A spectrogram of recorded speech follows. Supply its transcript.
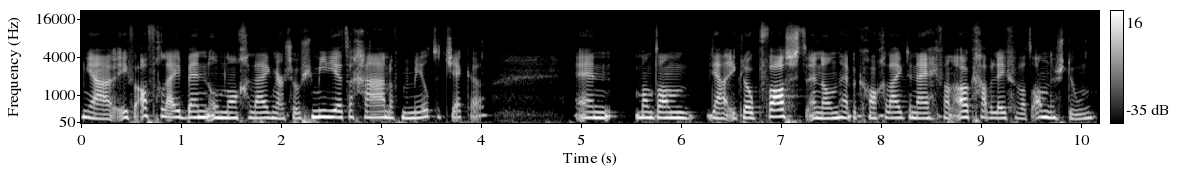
ja, even afgeleid ben, om dan gelijk naar social media te gaan of mijn mail te checken. En want dan, ja, ik loop vast en dan heb ik gewoon gelijk de neiging van, oh, ik ga wel even wat anders doen.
